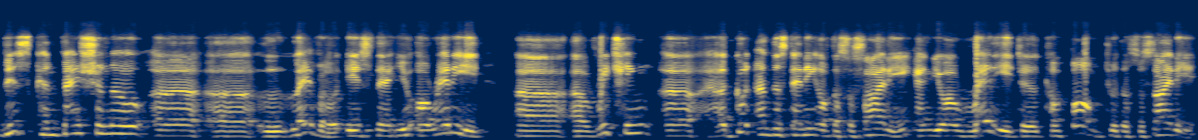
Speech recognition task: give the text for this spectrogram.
This conventional uh, uh, level is that you already uh, uh, reaching a good understanding of the society and you are ready to conform to the society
